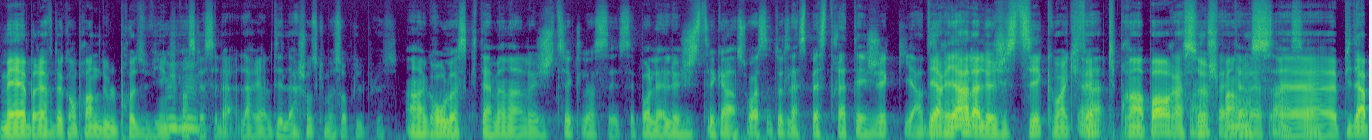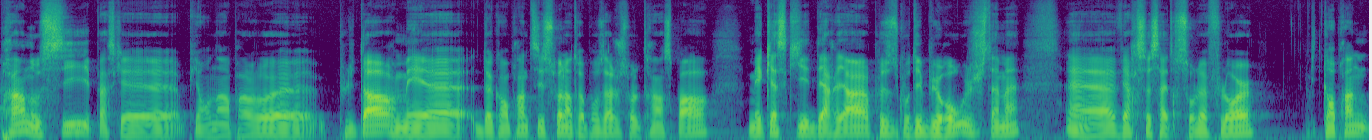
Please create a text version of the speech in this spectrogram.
Mais bref, de comprendre d'où le produit vient, je pense Mhm. que c'est la, la réalité de la chose qui m'a surpris le plus. En gros, là, ce qui t'amène en logistique, là, c'est, pas la logistique en soi, c'est tout l'aspect stratégique qui en Derrière la logistique, ouais, qui, fait, Ouais. qui prend part à ça, Ouais, je pense. Euh, puis d'apprendre aussi, parce que, puis on en parlera euh, plus tard, mais euh, de comprendre, soit l'entreposage ou soit le transport, mais qu'est-ce qui est derrière, plus du côté bureau, justement, euh, versus être sur le floor. Puis de comprendre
